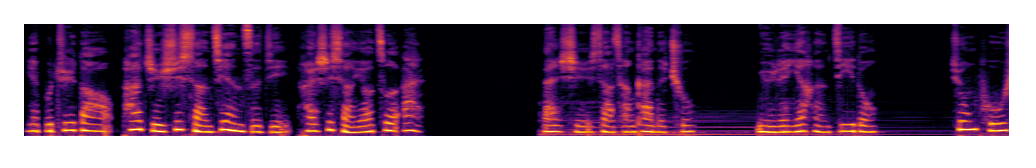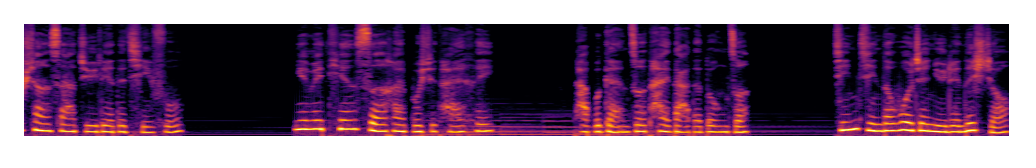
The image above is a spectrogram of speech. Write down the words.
也不知道他只是想见自己，还是想要做爱。但是小强看得出，女人也很激动，胸脯上下剧烈的起伏。因为天色还不是太黑，他不敢做太大的动作，紧紧地握着女人的手，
